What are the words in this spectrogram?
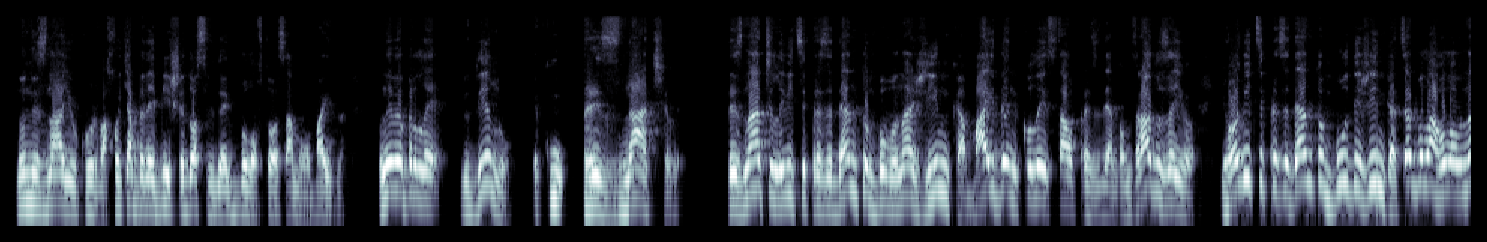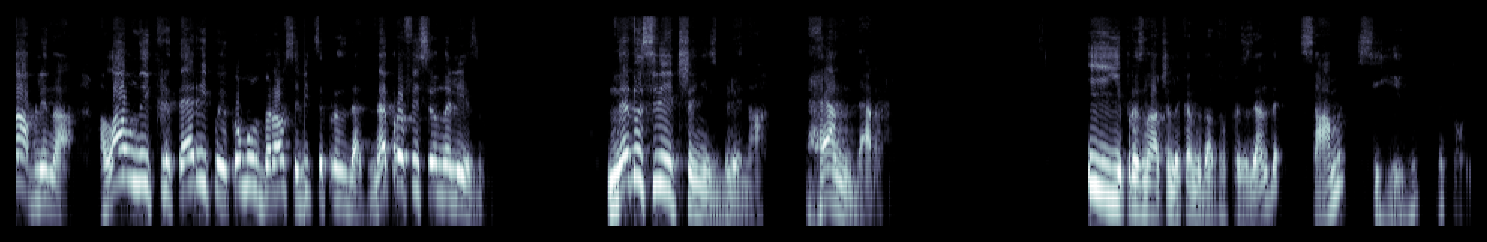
ну не знаю, курва, хоча б найбільше досвіду, як було в того самого Байдена. Вони вибрали людину, яку призначили. Призначили віце-президентом, бо вона жінка. Байден, коли став президентом, зразу заявив, його віце-президентом буде жінка. Це була головна бліна. Головний критерій, по якому вибирався віце-президент. Не професіоналізм, недосвідченість, бліна, гендер. І її призначили кандидатом в президенти саме з цією метою.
